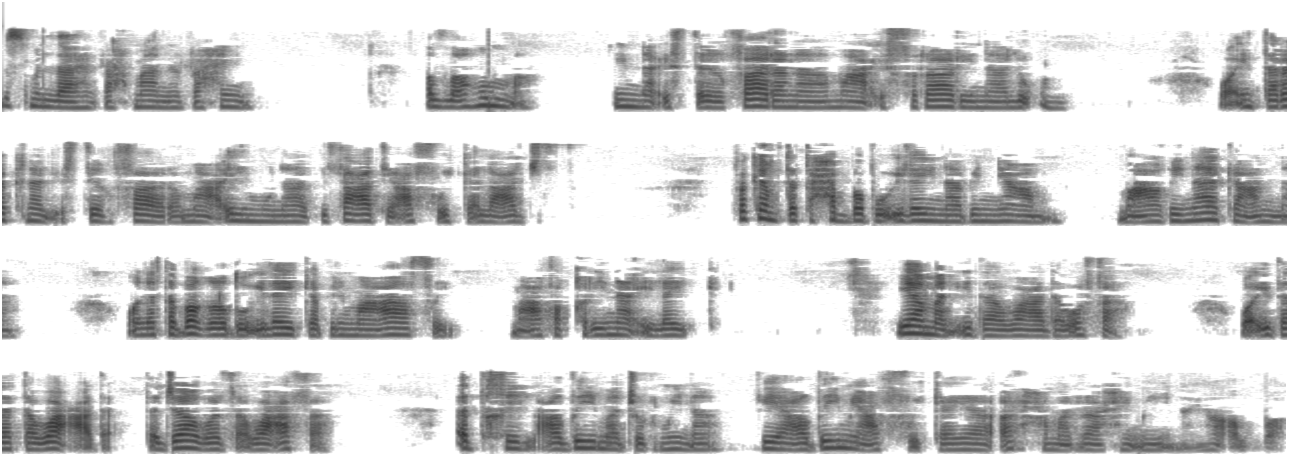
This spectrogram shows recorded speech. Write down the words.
بسم الله الرحمن الرحيم. اللهم إن استغفارنا مع إصرارنا لؤم وإن تركنا الاستغفار مع علمنا بسعة عفوك العجز. فكم تتحبب إلينا بالنعم مع غناك عنا ونتبغض إليك بالمعاصي مع فقرنا إليك. يا من إذا وعد وفى وإذا توعد تجاوز وعفى. أدخل عظيم جرمنا في عظيم عفوك يا أرحم الراحمين يا الله.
